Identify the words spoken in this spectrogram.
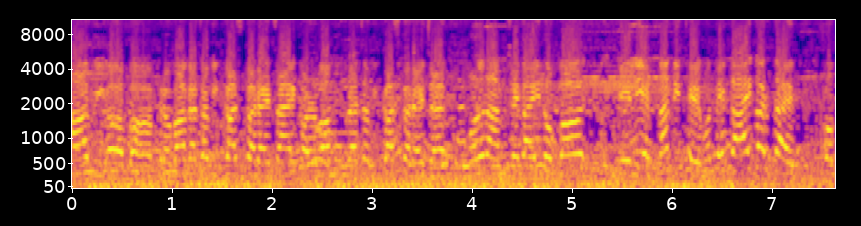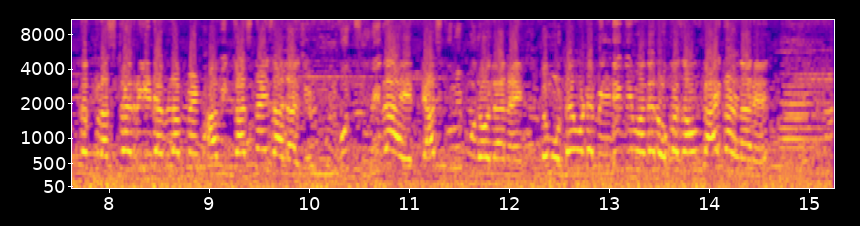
हा प्रभागाचा विकास करायचा आहे कळवा मुंब्राचा विकास करायचा आहे. म्हणून आमचे काही लोक गेली आहेत ना तिथे. मग ते काय करतायत? फक्त क्लस्टर रिडेव्हलपमेंट हा विकास नाही झाला. जे मूलभूत सुविधा आहेत त्याच तुम्ही पुरवल्या नाही. तर मोठ्या मोठ्या बिल्डिंगमध्ये लोक जाऊन काय करणार आहेत?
